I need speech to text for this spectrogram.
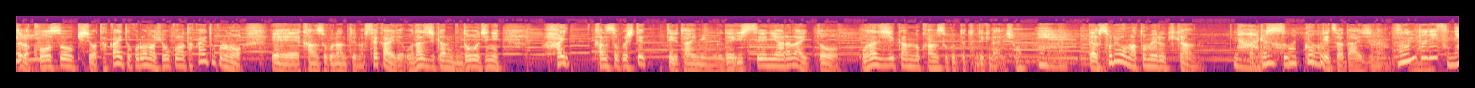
例えば高層気象高いところの標高の高いところの、えー観測なんていうのは世界で同じ時間で同時にはい観測してっていうタイミングで一斉にやらないと同じ時間の観測ってできないでしょ？えだからそれをまとめる期間。えなるすっほどごく実は大事なんですよね、本当ですね。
